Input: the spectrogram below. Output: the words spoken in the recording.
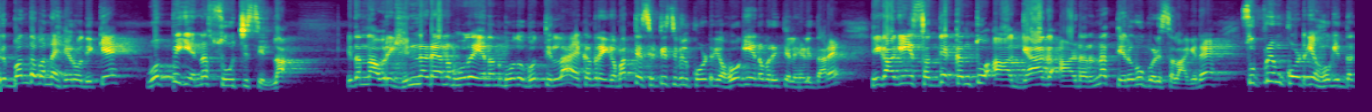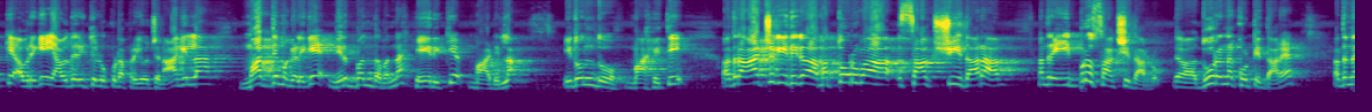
ನಿರ್ಬಂಧವನ್ನು ಹೇರೋದಿಕ್ಕೆ ಒಪ್ಪಿಗೆಯನ್ನ ಸೂಚಿಸಿಲ್ಲ. ಇದನ್ನ ಅವರಿಗೆ ಹಿನ್ನಡೆ ಅನ್ನಬಹುದು ಏನನ್ಬಹುದು ಗೊತ್ತಿಲ್ಲ. ಯಾಕಂದ್ರೆ ಈಗ ಮತ್ತೆ ಸಿಟಿ ಸಿವಿಲ್ ಕೋರ್ಟ್ಗೆ ಹೋಗಿ ಎನ್ನುವ ರೀತಿಯಲ್ಲಿ ಹೇಳಿದ್ದಾರೆ. ಹೀಗಾಗಿ ಸದ್ಯಕ್ಕಂತೂ ಆ ಗ್ಯಾಗ್ ಆರ್ಡರ್ನ ತೆರವುಗೊಳಿಸಲಾಗಿದೆ. ಸುಪ್ರೀಂ ಕೋರ್ಟ್ಗೆ ಹೋಗಿದ್ದಕ್ಕೆ ಅವರಿಗೆ ಯಾವುದೇ ರೀತಿಯಲ್ಲೂ ಕೂಡ ಪ್ರಯೋಜನ ಆಗಿಲ್ಲ. ಮಾಧ್ಯಮಗಳಿಗೆ ನಿರ್ಬಂಧವನ್ನ ಹೇರಿಕೆ ಮಾಡಿಲ್ಲ. ಇದೊಂದು ಮಾಹಿತಿ. ಅದರ ಆಚೆಗೆ ಇದೀಗ ಮತ್ತೋರ್ವ ಸಾಕ್ಷಿದಾರ, ಅಂದ್ರೆ ಇಬ್ರು ಸಾಕ್ಷಿದಾರರು ದೂರನ್ನ ಕೊಟ್ಟಿದ್ದಾರೆ. ಅದನ್ನ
